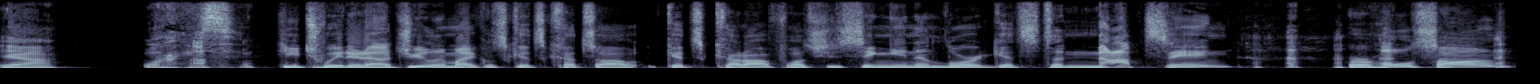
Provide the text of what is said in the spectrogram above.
Yeah. He tweeted out, Julia Michaels gets cuts off gets cut off while she's singing, and Lorde gets to not sing her whole song.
